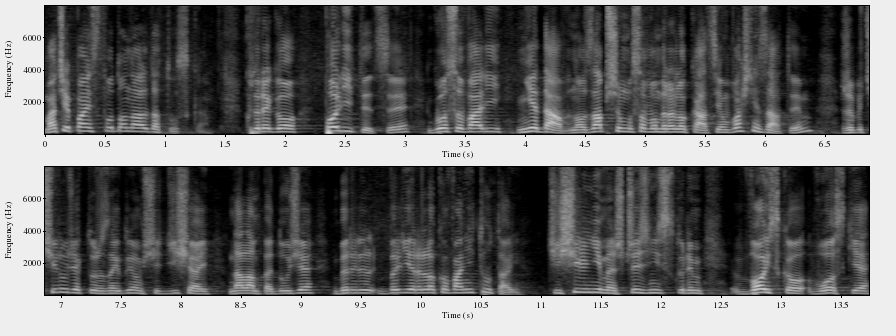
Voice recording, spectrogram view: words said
macie Państwo Donalda Tuska, którego politycy głosowali niedawno za przymusową relokacją, właśnie za tym, żeby ci ludzie, którzy znajdują się dzisiaj na Lampedusie, byli relokowani tutaj. Ci silni mężczyźni, z którym wojsko włoskie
